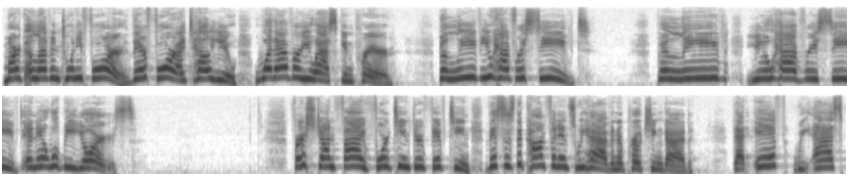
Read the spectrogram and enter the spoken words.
Mark 11, 24. Therefore, I tell you, whatever you ask in prayer, believe you have received. Believe you have received, and it will be yours. 1 John 5, 14 through 15. This is the confidence we have in approaching God that if we ask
